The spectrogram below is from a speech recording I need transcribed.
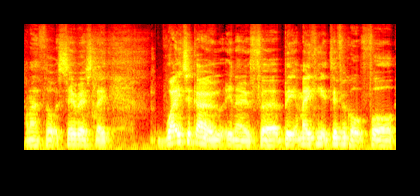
and I thought seriously, way to go, you know, for being making it difficult for.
